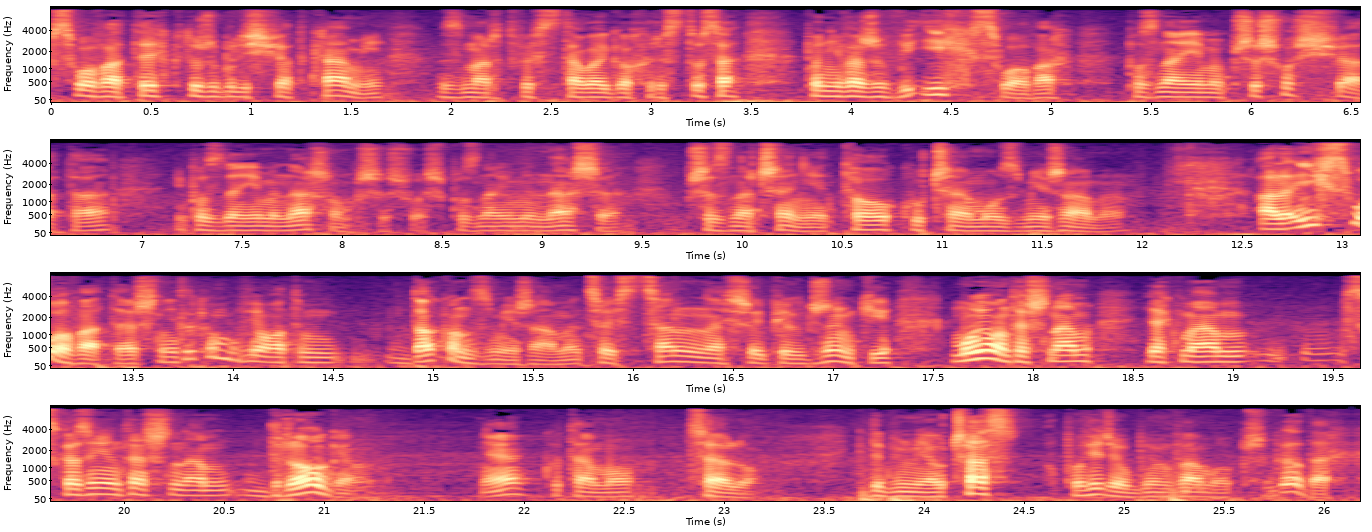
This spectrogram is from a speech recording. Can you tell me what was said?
w słowa tych, którzy byli świadkami zmartwychwstałego Chrystusa, ponieważ w ich słowach poznajemy przyszłość świata i poznajemy naszą przyszłość, poznajemy nasze przeznaczenie, to ku czemu zmierzamy. Ale ich słowa też nie tylko mówią o tym, dokąd zmierzamy, co jest celem naszej pielgrzymki, mówią też nam, jak mam, wskazują też nam drogę nie, ku temu celu. Gdybym miał czas, opowiedziałbym Wam o przygodach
